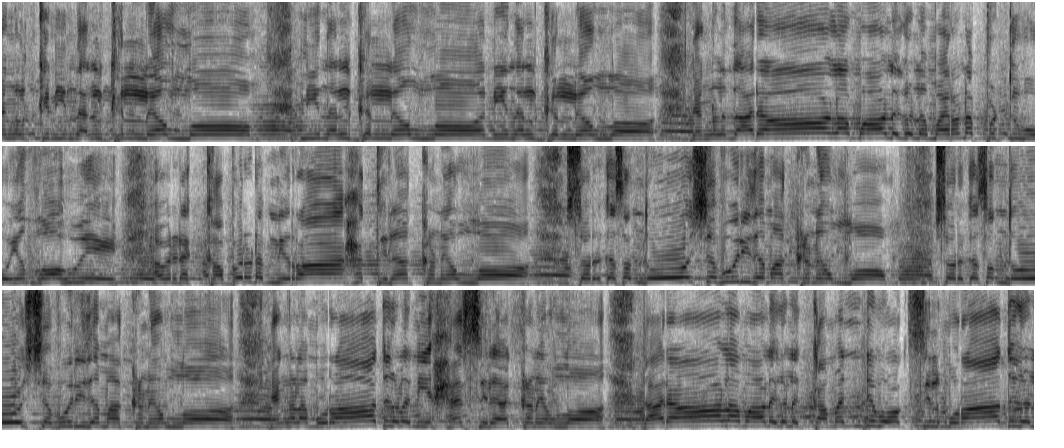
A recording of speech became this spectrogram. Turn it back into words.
ഞങ്ങൾക്ക് നീ നൽകല്ലേ അല്ലോ? നീ നൽകല്ലേ അല്ലോ? നീ നൽകല്ലേ അല്ലോ? ഞങ്ങൾ ധാരാളം ആളുകൾ മരണപ്പെട്ടു പോയി അള്ളാഹുവേ അവരുടെ ഖബറുടെ നിറാഹത്തിലാക്കണേ അല്ലോ സ്വർഗ സന്തോഷപൂരിതമാക്കണേ അല്ലോ സ്വർഗ സന്തോഷപൂരിതമാക്കണേ അല്ലോ ഞങ്ങളെ മുറാദുകളെ നീ ഹാസിലാക്കണേ അല്ലോ ധാരാളം ആളുകൾ കമന്റ് ബോക്സിൽ മുറാദുകൾ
